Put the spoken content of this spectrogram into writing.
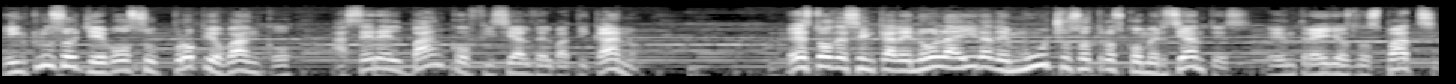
e incluso llevó su propio banco a ser el banco oficial del Vaticano. Esto desencadenó la ira de muchos otros comerciantes, entre ellos los Pazzi.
